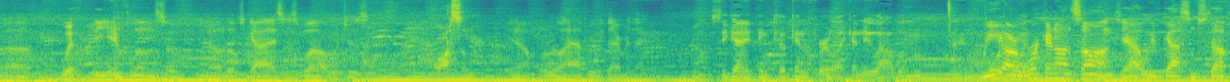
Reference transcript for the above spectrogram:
uh, with the influence of you know those guys as well, which is awesome. You know, we're real happy with everything. So you got anything cooking for like a new album? We are one? working on songs. Yeah, we've got some stuff,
